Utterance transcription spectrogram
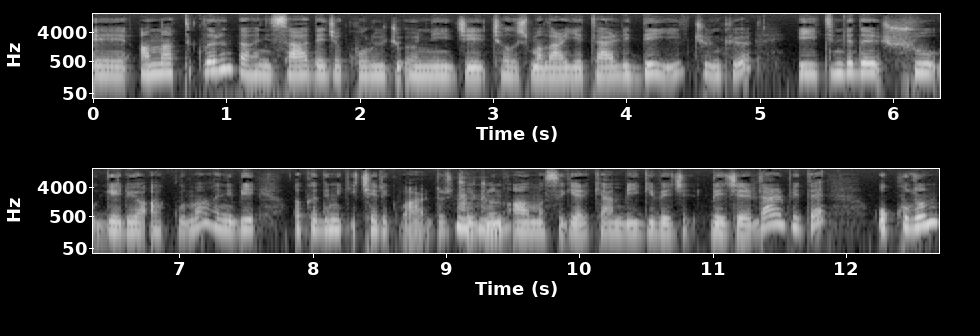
E, anlattıkların da hani sadece koruyucu önleyici çalışmalar yeterli değil çünkü eğitimde de şu geliyor aklıma hani bir akademik içerik vardır çocuğun hı hı. alması gereken bilgi ve beceriler bir de okulun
